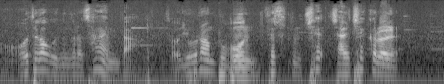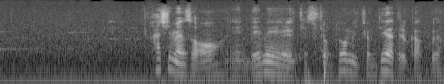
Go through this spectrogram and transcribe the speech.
어, 얻어가고 있는 그런 상황입니다. 그래서 이런 부분 계속 좀 잘 체크를 하시면서 예, 매매에 계속 좀 도움이 좀 돼야 될 것 같고요.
